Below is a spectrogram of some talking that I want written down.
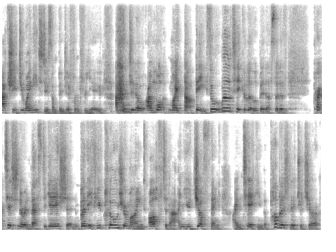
actually do i need to do something different for you and you know and what might that be so it will take a little bit of sort of practitioner investigation. But if you close your mind off to that and you just think, I'm taking the published literature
